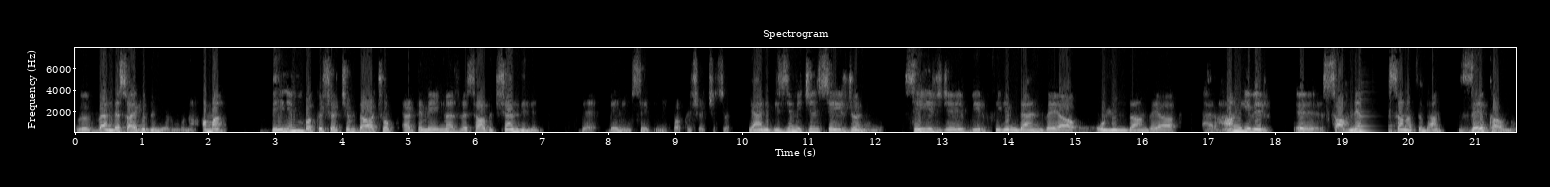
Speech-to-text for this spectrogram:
Ben de saygı duyuyorum buna. Ama benim bakış açım daha çok Ertem Eğilmez ve Sadık Şendil'in de benimsediği bakış açısı. Yani bizim için seyirci önemli. Seyirci bir filmden veya oyundan veya herhangi bir e, sahne sanatından zevk almalı.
